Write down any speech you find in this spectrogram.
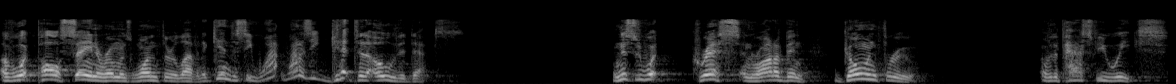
of what Paul's saying in Romans 1 through 11. Again, to see why, why does he get to the, oh, the depths? And this is what Chris and Ron have been going through over the past few weeks.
